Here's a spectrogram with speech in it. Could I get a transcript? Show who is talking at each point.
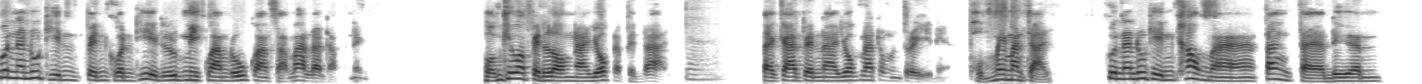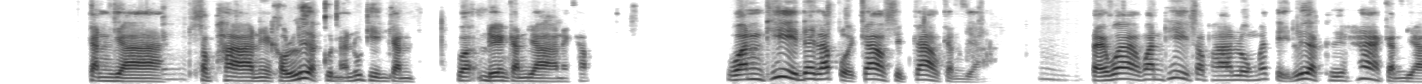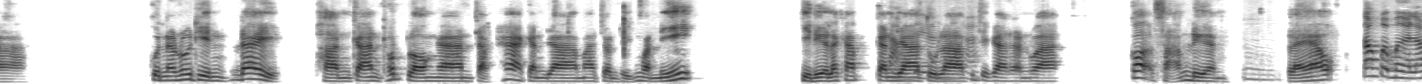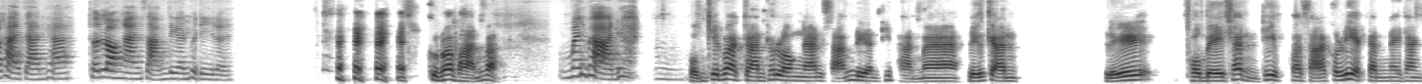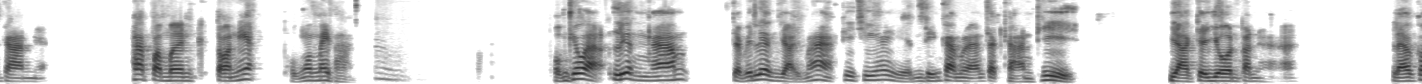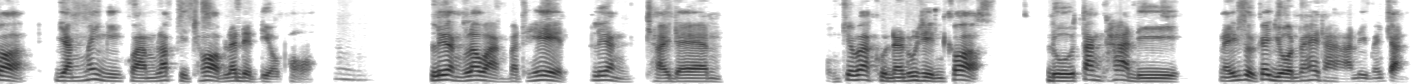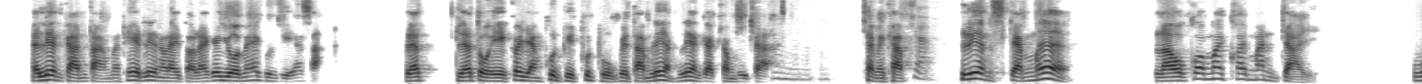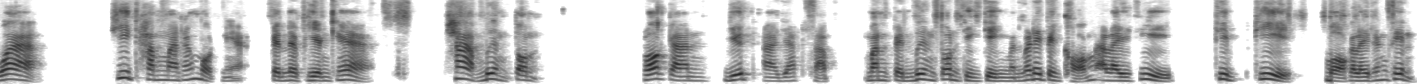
Speaker 1: คุณอนุทินเป็นคนที่มีความรู้ความสามารถระดับหนึ่ง ผมคิดว่าเป็นรองนายกน่ะเป็นได้
Speaker 2: อ่า
Speaker 1: แต่การเป็นนายกรัฐมนตรีเนี่ย ผมไม่มั่นใจ คุณอนุทินเข้ามาตั้งแต่เดือนกันยาสภาเนี่ยเขาเลือกคุณอนุทินกันว่าเดือนกันยานะครับ วันที่ได้รับโปรดเกล้าสิบเก้ากันยา
Speaker 2: อืม
Speaker 1: แต่ว่าวันที่สภาลงมติเลือกคือห้ากันยา คุณอนุทินได้ผ่านการทดลองงานจากห้ากันยามาจนถึงวันนี้ กี่เดือนแล้วครับ กันยาตุลาพฤศจิกาธันวา ก็สามเดือน
Speaker 2: อืม
Speaker 1: แล้ว
Speaker 2: ต้องประเมินแล้วค่ะอาจารย์คะทดลองงานสามเดือนพอดีเลย
Speaker 1: คุณว่าผ่านป่ะ
Speaker 2: ไม่ผ่านค่ะอืม
Speaker 1: ผมคิดว่าการทดลองงานสามเดือนที่ผ่านมา หรือการหรือ probation ที่ภาษาเขาเรียกกันในทางการเนี่ย ถ้าประเมินตอนเนี้ย ผมว่าไม่ผ่าน
Speaker 2: อืม
Speaker 1: ผมคิดว่าเรื่องน้ำจะเป็นเรื่องใหญ่มากที่ชี้ให้เห็นถึงการบริหารจัดการที่อยากจะโยนปัญหา แล้วก็ยังไม่มีความรับผิดชอบและเด็ดเดี่ยวพอ
Speaker 2: อืม
Speaker 1: เรื่องระหว่างประเทศ เรื่องชายแดน ผมคิดว่าคุณอนุทินก็ดูตั้งท่าดี ในที่สุดก็โยนไปให้ทหารอีกเหมือนกัน และเรื่องการต่างประเทศเรื่องอะไรต่ออะไรก็โยนไปให้คุณศรีศักดิ์แล้ว แล้วตัวเองก็ยังพูดผิดพูดถูกไปตามเรื่องเรื่องกับกัมพูชา
Speaker 2: อืม
Speaker 1: ใช่ไหมครับ
Speaker 2: ค่ะ
Speaker 1: เรื่องสแกมเมอร์เราก็ไม่ค่อยมั่นใจ ว่าที่ทำมาทั้งหมดเนี่ย เป็นแต่เพียงแค่ภาพเบื้องต้น เพราะการยึดอายัดทรัพย์ มันเป็นเบื้องต้นจริง ๆ มันไม่ได้เป็นของอะไรที่ที่ที่บอกอะไรทั้งสิ้น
